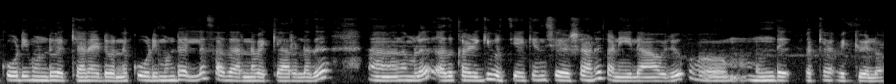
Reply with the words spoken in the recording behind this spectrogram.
കോടിമുണ്ട് വെക്കാനായിട്ട് പറഞ്ഞ. കോടിമുണ്ടല്ല സാധാരണ വെക്കാറുള്ളത്. നമ്മൾ അത് കഴുകി വൃത്തിയാക്കിയതിന് ശേഷമാണ് കണിയിൽ ആ ഒരു മുണ്ട് വെക്കാൻ വെക്കുമല്ലോ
